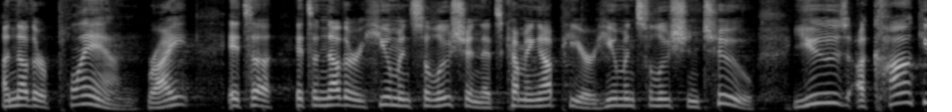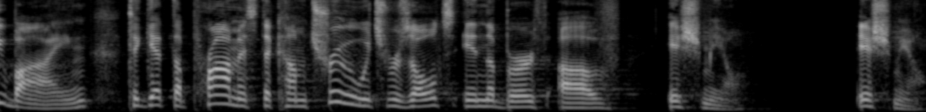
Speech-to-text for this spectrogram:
another plan, right? It's, a, it's another human solution that's coming up here. Human solution two use a concubine to get the promise to come true, which results in the birth of Ishmael. Ishmael.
